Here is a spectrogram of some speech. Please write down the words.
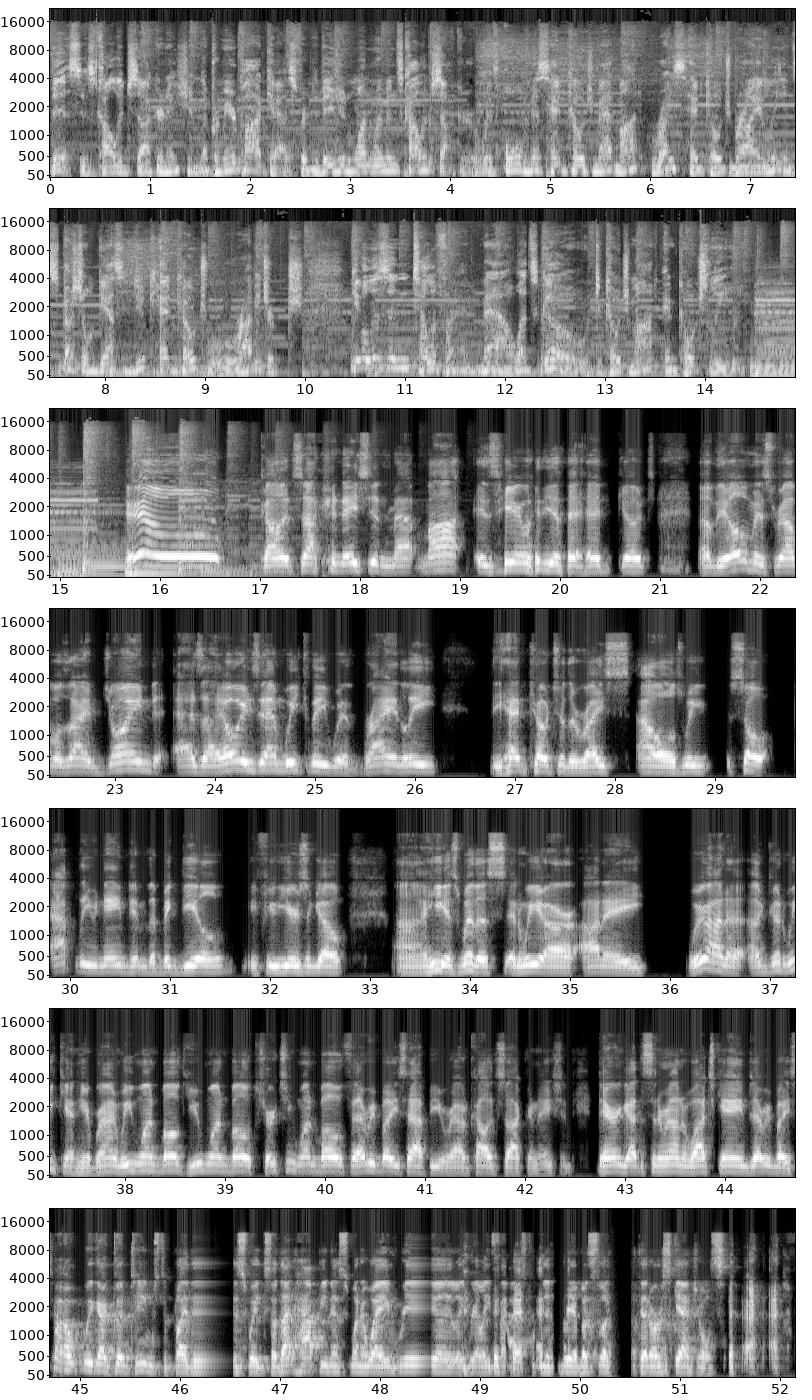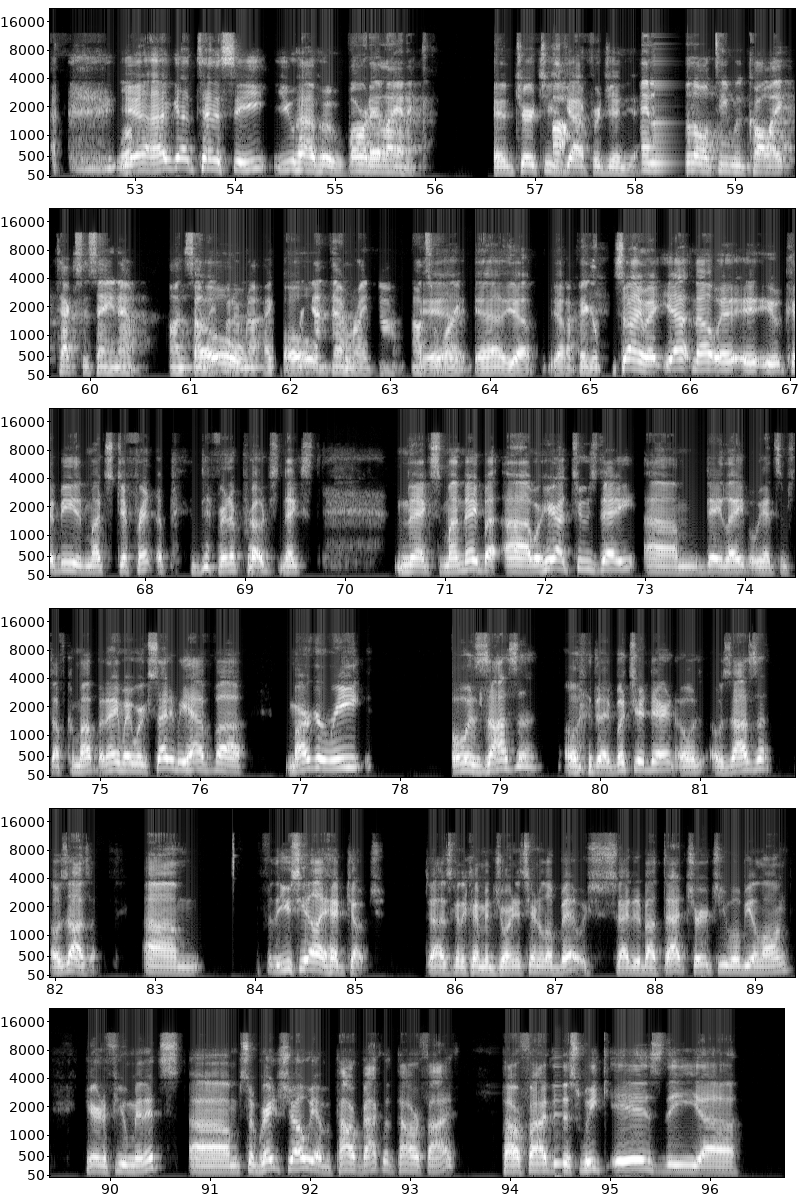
This is College Soccer Nation, the premier podcast for Division One women's college soccer, with Ole Miss head coach Matt Mott, Rice head coach Brian Lee, and special guest Duke head coach Robbie Church. Give a listen, tell a friend. Now let's go to Coach Mott and Coach Lee. Hello, College Soccer Nation. Matt Mott is here with you, the head coach of the Ole Miss Rebels. I am joined, as I always am weekly, with Brian Lee, the head coach of the Rice Owls. We so aptly named him the big deal a few years ago. Uh, he is with us, and we are on a we're on a, a, good weekend here, Brian. We won both. You won both. Churchy won both. Everybody's happy around College Soccer Nation. Darren got to sit around and watch games. Everybody's happy. Well, we got good teams to play this week, so that happiness went away really, really fast when the three of us looked at our schedules. yeah, I've got Tennessee. You have who? Florida Atlantic. And Churchy's oh, got Virginia. And a little team we call Texas A&M on Sunday, oh, but I'm not. I oh, forget them right now. Not yeah, so worried. Yeah, yeah, yeah. bigger. So anyway, yeah, no, it, it, could be a much different, different approach next next Monday. But uh, we're here on Tuesday, um, day late, but we had some stuff come up. But anyway, we're excited. We have uh, Marguerite Ozaza. Oh, did I butcher it, Darren? Ozaza, Ozaza, um, for the UCLA head coach uh, is going to come and join us here in a little bit. We're excited about that. Churchy will be along here in a few minutes. Um, so great show. We have a power back with Power Five. Power Five this week is the uh,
